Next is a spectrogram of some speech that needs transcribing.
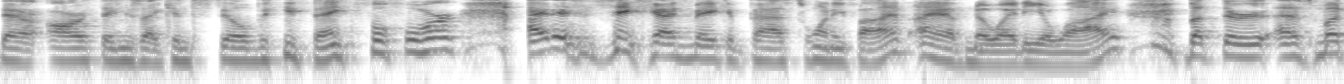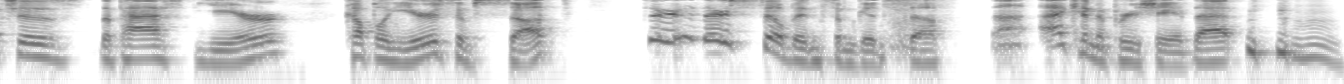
there are things i can still be thankful for. I didn't think i'd make it past 25 i have no idea why but there as much as the past year couple years have sucked there, there's still been some good stuff. I can appreciate that. Mhm.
